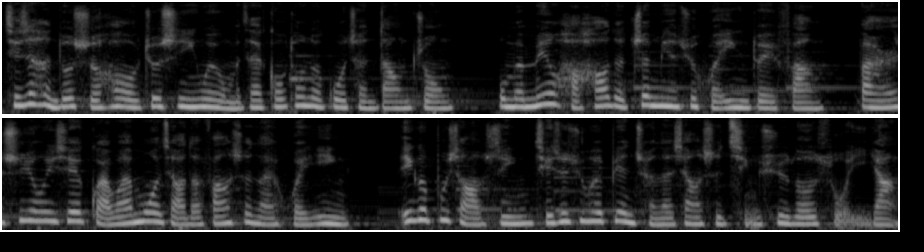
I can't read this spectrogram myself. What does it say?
其实很多时候，就是因为我们在沟通的过程当中，我们没有好好的正面去回应对方。反而是用一些拐弯抹角的方式来回应，一个不小心，其实就会变成了像是情绪勒索一样。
